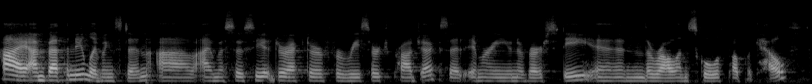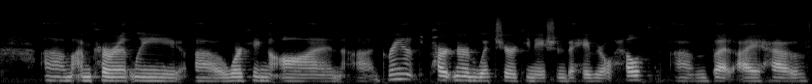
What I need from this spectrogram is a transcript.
Hi, I'm Bethany Livingston. Uh, I'm Associate Director for Research Projects at Emory University in the Rollins School of Public Health. Um, I'm currently uh, working on a grant partnered with Cherokee Nation Behavioral Health, um, but I have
